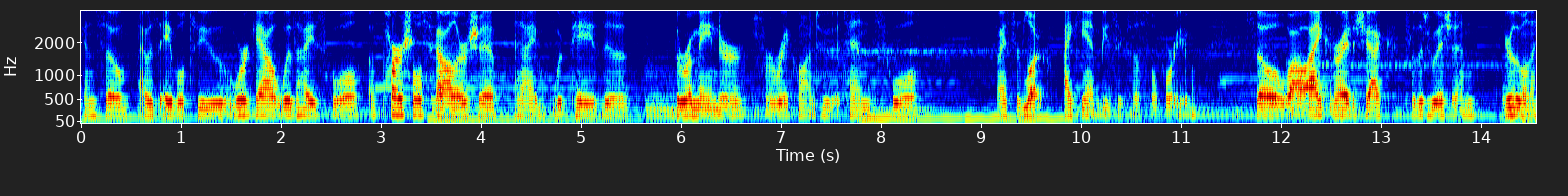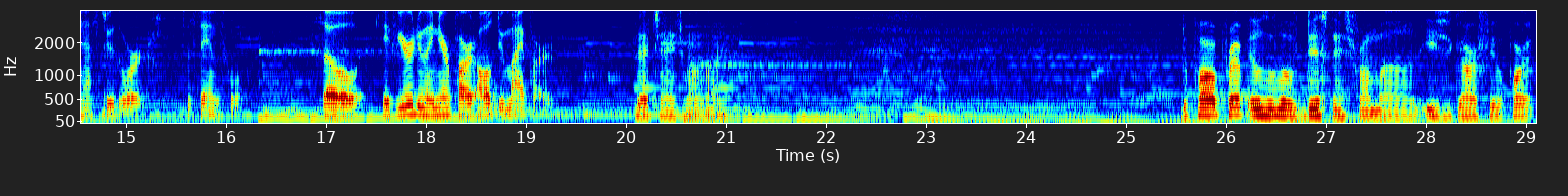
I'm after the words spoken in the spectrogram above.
And so I was able to work out with high school a partial scholarship, and I would pay the, the remainder for Raequan to attend the school. I said, Look, I can't be successful for you. So while I can write a check for the tuition, you're the one that has to do the work to stay in the school. So if you're doing your part, I'll do my part. That changed my life. DePaul Prep, it was a little distance from uh, East Garfield Park.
